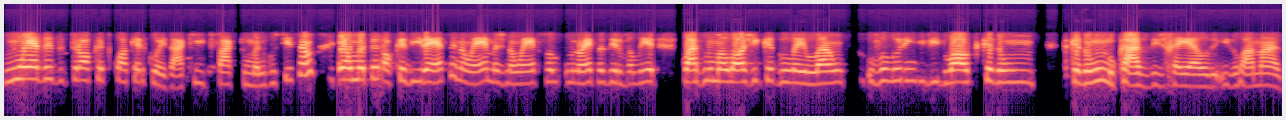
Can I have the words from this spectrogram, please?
moeda de troca de qualquer coisa. Há aqui, de facto, uma negociação, é uma troca direta, não é? Mas não é, não é fazer valer, quase numa lógica de leilão, o valor individual de cada um de cada um, no caso de Israel e do Hamas,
